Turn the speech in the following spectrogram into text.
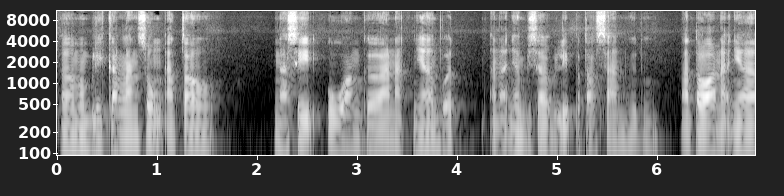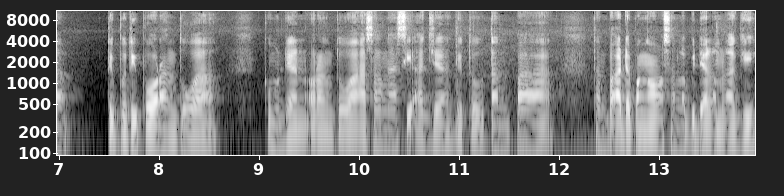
e, membelikan langsung atau ngasih uang ke anaknya buat anaknya bisa beli petasan gitu. Atau anaknya tipu-tipu orang tua kemudian orang tua asal ngasih aja gitu tanpa tanpa ada pengawasan lebih dalam lagi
